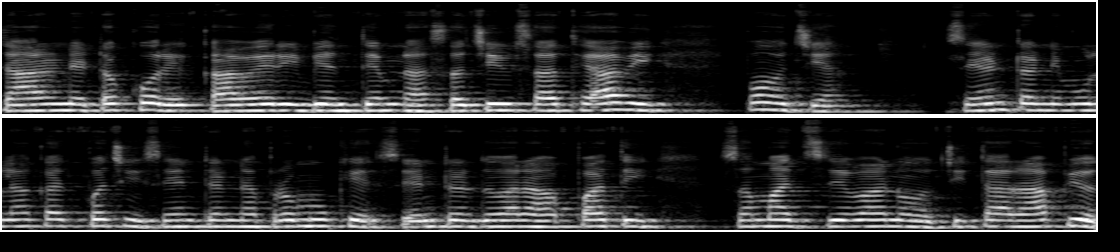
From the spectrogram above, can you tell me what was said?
ચારને ટકોરે કાવેરીબેન તેમના સચિવ સાથે આવી પહોંચ્યા. સેન્ટરની મુલાકાત પછી સેન્ટરના પ્રમુખે સેન્ટર દ્વારા અપાતી સમાજ સેવાનો ચિતાર આપ્યો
